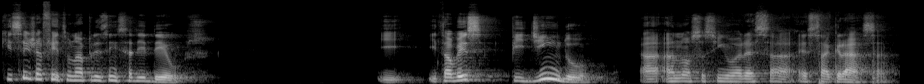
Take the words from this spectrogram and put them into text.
que seja feito na presença de Deus. E, e talvez pedindo a, a Nossa Senhora essa, essa graça.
